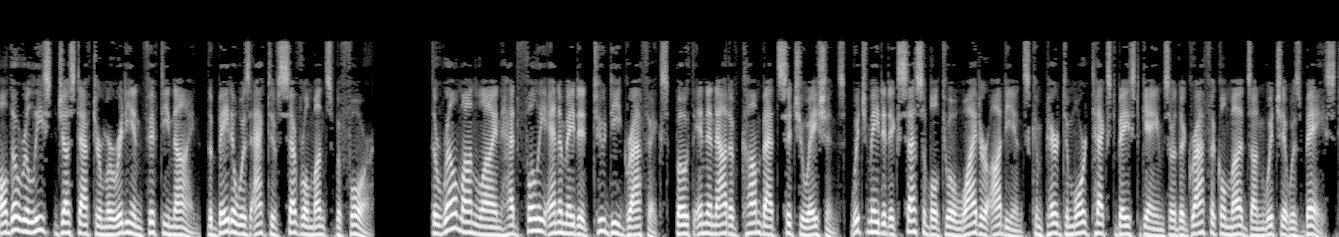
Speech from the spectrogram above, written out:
Although released just after Meridian 59, the beta was active several months before. The Realm Online had fully animated 2D graphics, both in and out of combat situations, which made it accessible to a wider audience compared to more text-based games or the graphical MUDs on which it was based.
